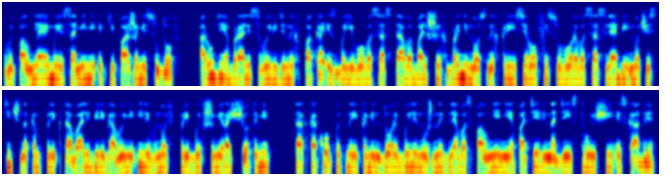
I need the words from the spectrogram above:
выполняемые самими экипажами судов. Орудия брали с выведенных пока из боевого состава больших броненосных крейсеров и Суворова со слябей, но частично комплектовали береговыми или вновь прибывшими расчетами, так как опытные комендоры были нужны для восполнения потери на действующей эскадре.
